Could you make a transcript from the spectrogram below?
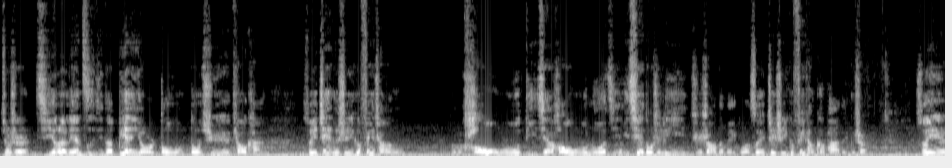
就是急了，连自己的辩友都都去调侃，所以这个是一个非常。毫无底线、毫无逻辑，一切都是利益至上的美国，所以这是一个非常可怕的一个事儿。所以，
